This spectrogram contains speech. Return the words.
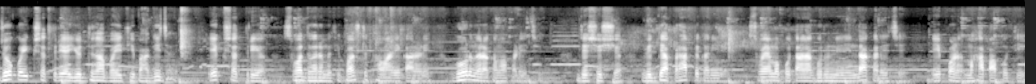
જો કોઈ ક્ષત્રિય યુદ્ધના ભયથી ભાગી જાય, એક ક્ષત્રિય સ્વધર્મથી ભ્રષ્ટ થવાને કારણે ઘોર નરકમાં પડે છે. જે શિષ્ય વિદ્યા પ્રાપ્ત કરીને સ્વયં પોતાના ગુરુની નિંદા કરે છે, એ પણ મહાપાપોથી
